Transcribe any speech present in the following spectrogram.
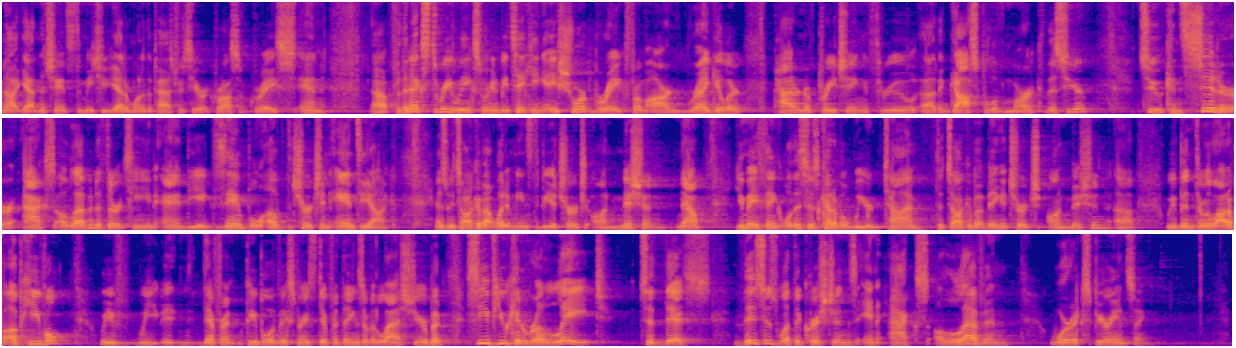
not gotten the chance to meet you yet. I'm one of the pastors here at Cross of Grace. And uh, for the next three weeks, we're going to be taking a short break from our regular pattern of preaching through uh, the Gospel of Mark this year to consider Acts 11 to 13 and the example of the church in Antioch as we talk about what it means to be a church on mission. Now, you may think, well, this is kind of a weird time to talk about being a church on mission. Uh, we've been through a lot of upheaval. We've we it, different people have experienced different things over the last year, but see if you can relate to this. This is what the Christians in Acts 11 were experiencing.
